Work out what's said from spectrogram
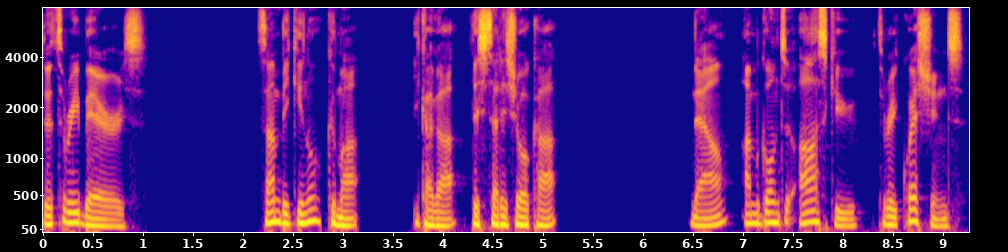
The Three Bears 3匹のクマ、いかがでしたでしょうか Now, I'm going to ask you three questions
